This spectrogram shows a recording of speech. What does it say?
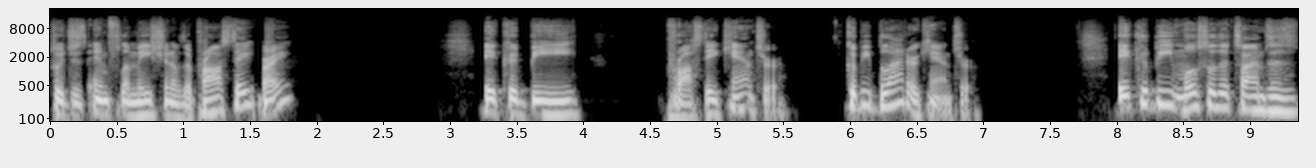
which is inflammation of the prostate, right? It could be prostate cancer. Could be bladder cancer. It could be most of the times is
